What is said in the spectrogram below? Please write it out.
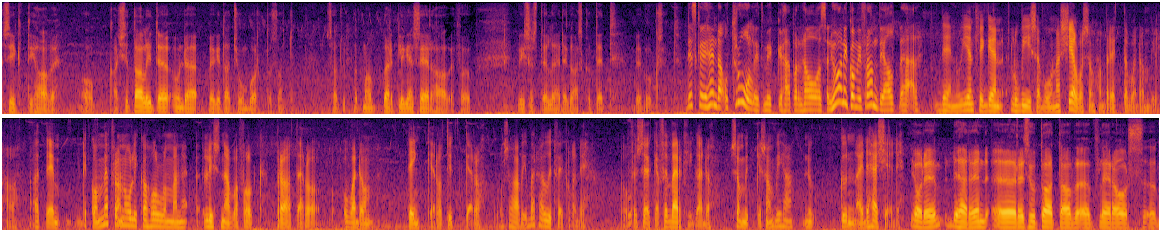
sikt till havet och kanske ta lite under vegetation bort och sånt. Så att, att man verkligen ser havet för vissa ställen är det ganska tätt bevuxet. Det ska ju hända otroligt mycket här på den här åsen. Hur har ni kommit fram till allt det här? Det är nog egentligen Lovisaborna själva som har berättat vad de vill ha. Att det, det kommer från olika håll och man lyssnar vad folk pratar och, och vad de tänker och tycker och, och, så har vi bara utvecklat det och försöker förverkliga då så mycket som vi har nu kunnat i det här skedet. Ja, det, det här är en äh, resultat av äh, flera års äh,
